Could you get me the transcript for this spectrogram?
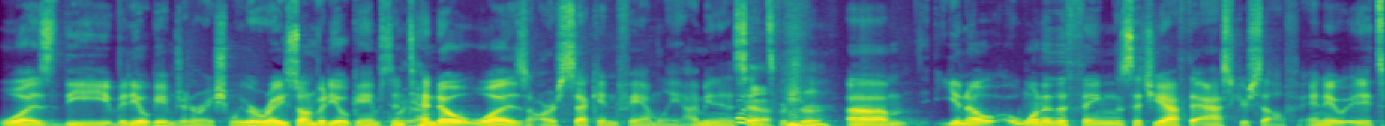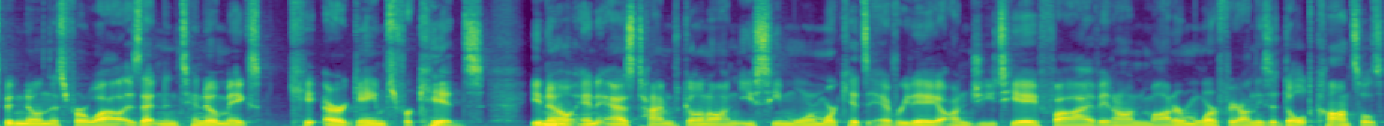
was the video game generation. We were raised on video games. Nintendo was our second family. I mean, in a Oh, yeah, sense, for sure. um, you know, one of the things that you have to ask yourself, and it, it's been known this for a while, is that Nintendo makes ki- or games for kids. You mm-hmm. know, and as time's gone on, you see more and more kids every day on GTA 5 and on Modern Warfare on these adult consoles,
